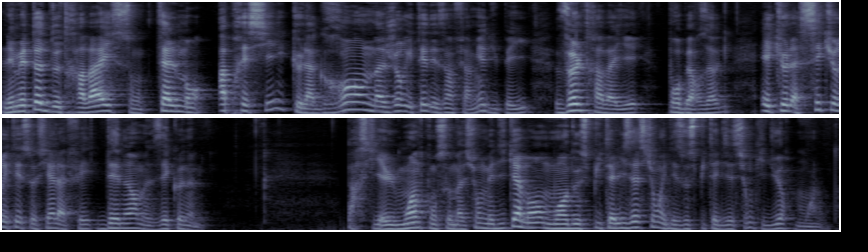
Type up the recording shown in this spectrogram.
Les méthodes de travail sont tellement appréciées que la grande majorité des infirmiers du pays veulent travailler pour Burzog et que la sécurité sociale a fait d'énormes économies. Parce qu'il y a eu moins de consommation de médicaments, moins d'hospitalisations et des hospitalisations qui durent moins longtemps.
